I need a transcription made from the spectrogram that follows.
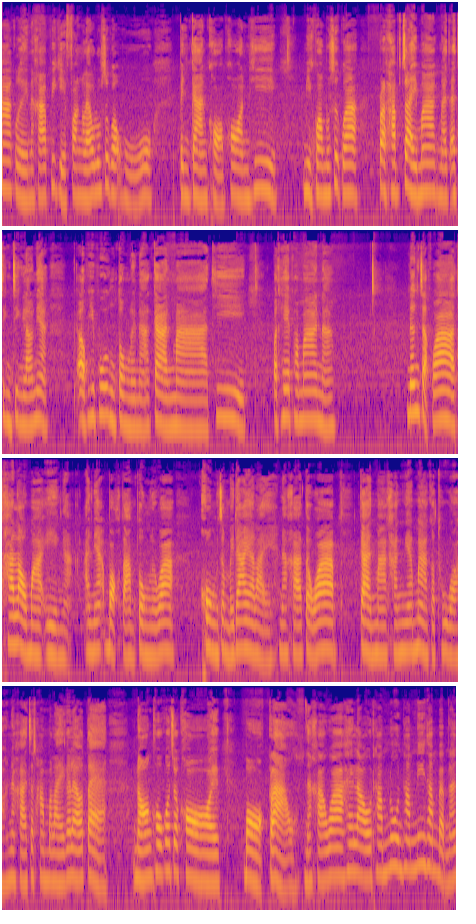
มาก ๆ เลยนะคะ พี่เก๋ฟังแล้วรู้สึกว่าโอ้โหเป็นการขอพรที่มีความรู้สึกว่าประทับใจมากนะแต่จริง ๆ แล้วเนี่ยเอาพี่พูดตรงๆเลยนะ การมาที่ ประเทศพม่านะ เนื่องจากว่าถ้าเรามาเองอะ่ะ อันเนี้ยบอกตามตรงเลยว่าคงจะไม่ได้อะไรนะคะ แต่ว่าการมาครั้งนี้มากับทัวร์นะคะ จะทำอะไรก็แล้วแต่น้องเขาก็จะคอย บอกกล่าวนะคะว่าให้เราทำนู่นทำนี่ทำแบบนั้น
